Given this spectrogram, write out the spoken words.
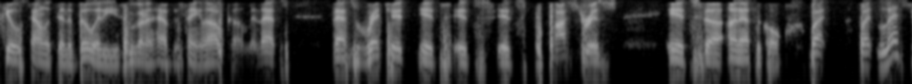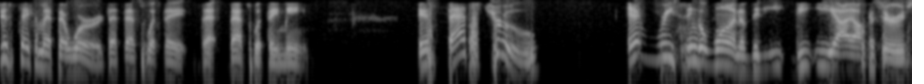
skills, talents, and abilities, we're going to have the same outcome, and that's that's wretched. It's it's it's preposterous. It's uh, unethical. But but let's just take them at their word that that's what they that that's what they mean. If that's true, every single one of the DEI officers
